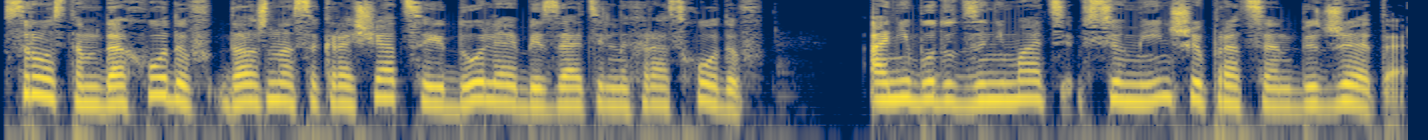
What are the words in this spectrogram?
С ростом доходов должна сокращаться и доля обязательных расходов. Они будут занимать все меньший процент бюджета.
